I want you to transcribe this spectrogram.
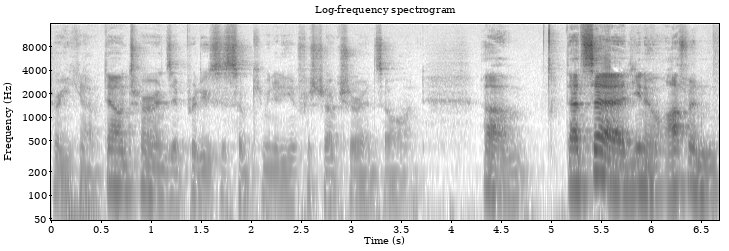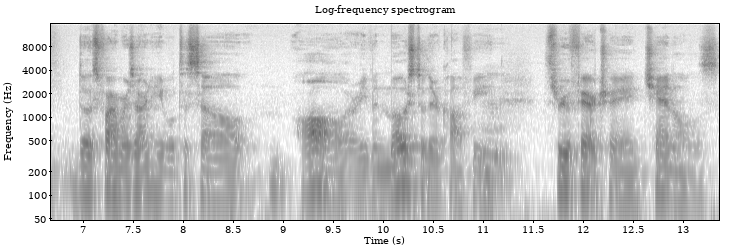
during economic downturns. It produces some community infrastructure and so on. Um, that said, you know often those farmers aren't able to sell all or even most of their coffee Mm. through fair trade channels.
